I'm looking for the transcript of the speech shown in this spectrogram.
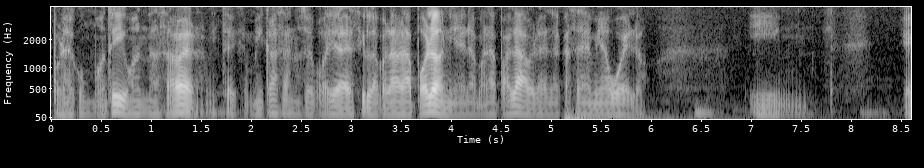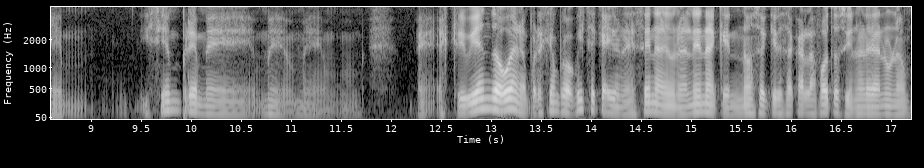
Por algún motivo, andas a ver, viste que en mi casa no se podía decir la palabra Polonia, era mala palabra en la casa de mi abuelo. Y, em, y siempre me, me escribiendo, bueno, por ejemplo, viste que hay una escena de una nena que no se quiere sacar la foto si no le dan un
